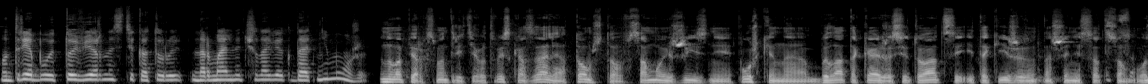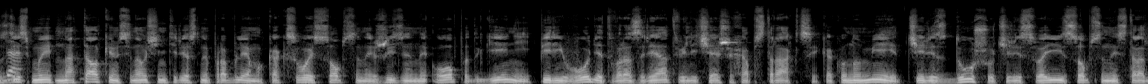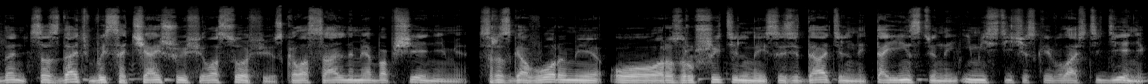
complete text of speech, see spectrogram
Он требует той верности, которую нормальный человек дать не может. Ну, во-первых, смотрите, вот вы сказали о том, что в самой жизни Пушкина была такая же ситуация и такие же отношения с отцом. Вот да. здесь мы наталкиваемся на очень интересную проблему, как свой собственный жизненный опыт гений переводит в разряд величайших абстракций, как он умеет через душу, через свои собственные страдания создать высочайшую философию с колоссальными обобщениями, с разговорами о разрушительной, созидательной, таинственной и мистической власти денег.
